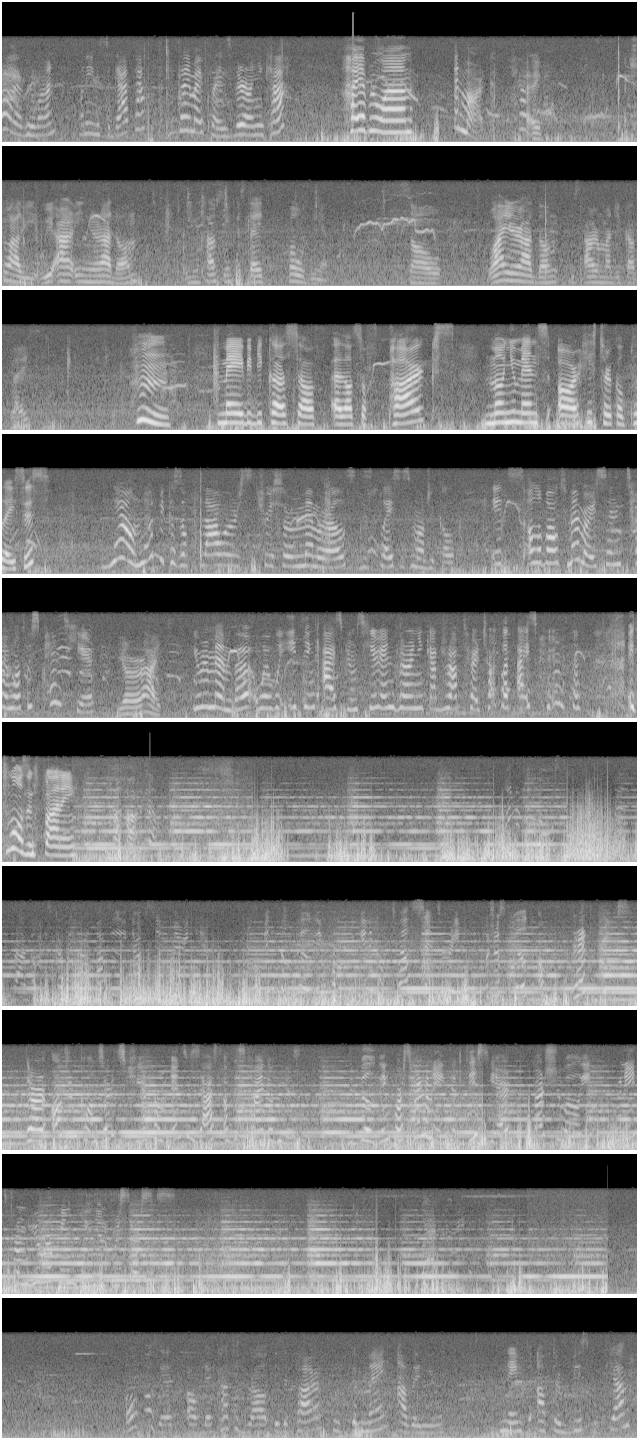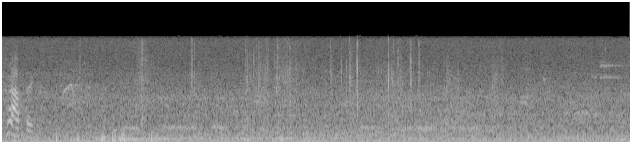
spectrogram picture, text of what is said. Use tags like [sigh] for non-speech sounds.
Hello everyone, my name is Agata. These are my friends Veronica Hi everyone! and Mark. Hi. Actually, we are in Radom, in housing estate Południe. So, why Radom is our magical place? Hmm, maybe because of a lots of parks, monuments or historical places? No, not because of flowers, trees or memorials. This place is magical. It's all about memories and time what we spent here. You're right. You remember when we were eating ice creams here and Veronica dropped her chocolate ice cream? [laughs] It wasn't funny. [laughs] Was renovated this year, partially donated from European Union resources. Opposite of the cathedral is a park with the main avenue, named after Bishop Jan Chrapek.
